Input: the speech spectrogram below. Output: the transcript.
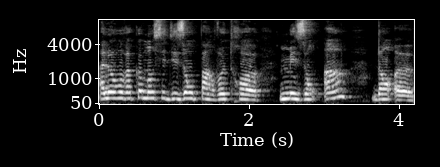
alors on va commencer, disons, par votre maison 1, dans euh,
